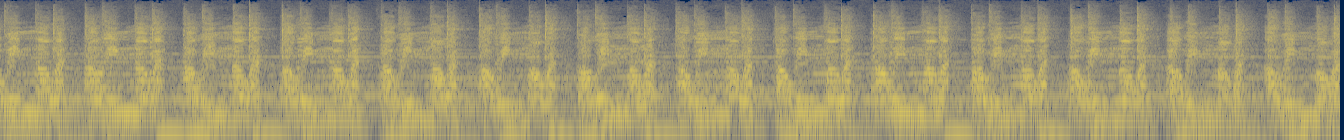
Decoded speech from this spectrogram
awimawe awimawe awimawe awimawe awimawe awimawe awimawe awimawe awimawe awimawe awimawe awimawe awimawe awimawe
